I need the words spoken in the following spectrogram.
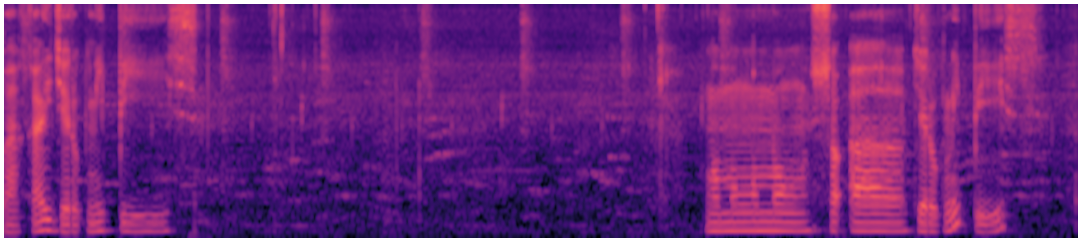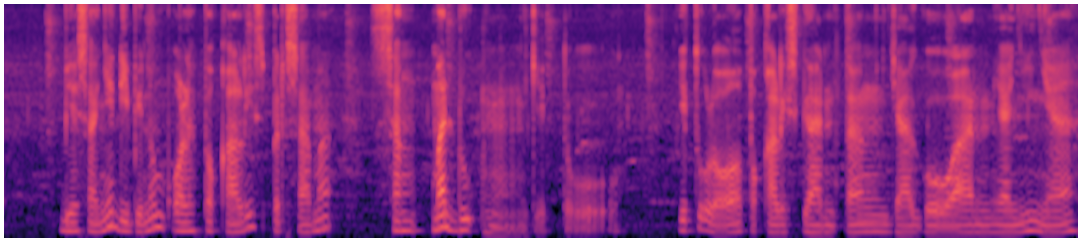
pakai jeruk nipis. Ngomong-ngomong soal jeruk nipis, biasanya diminum oleh vokalis bersama sang madu. Hmm, gitu. Itu loh vokalis ganteng jagoan nyanyinya.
